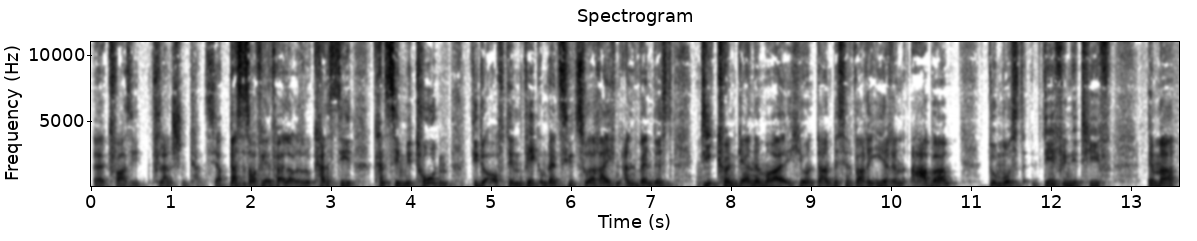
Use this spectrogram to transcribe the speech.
äh, quasi flanschen kannst. Ja, das ist auf jeden Fall erlaubt. Also du kannst die kannst die Methoden, die du auf dem Weg, um dein Ziel zu erreichen, anwendest, die können gerne mal hier und da ein bisschen variieren, aber du musst definitiv immer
